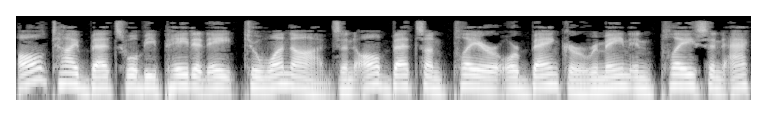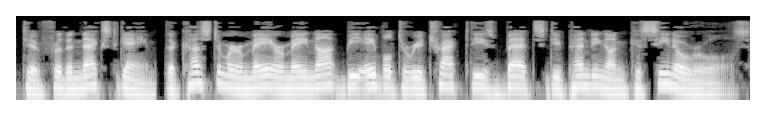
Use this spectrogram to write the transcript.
All tie bets will be paid at 8 to 1 odds and all bets on player or banker remain in place and active for the next game the customer may or may not be able to retract these bets depending on casino rules.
